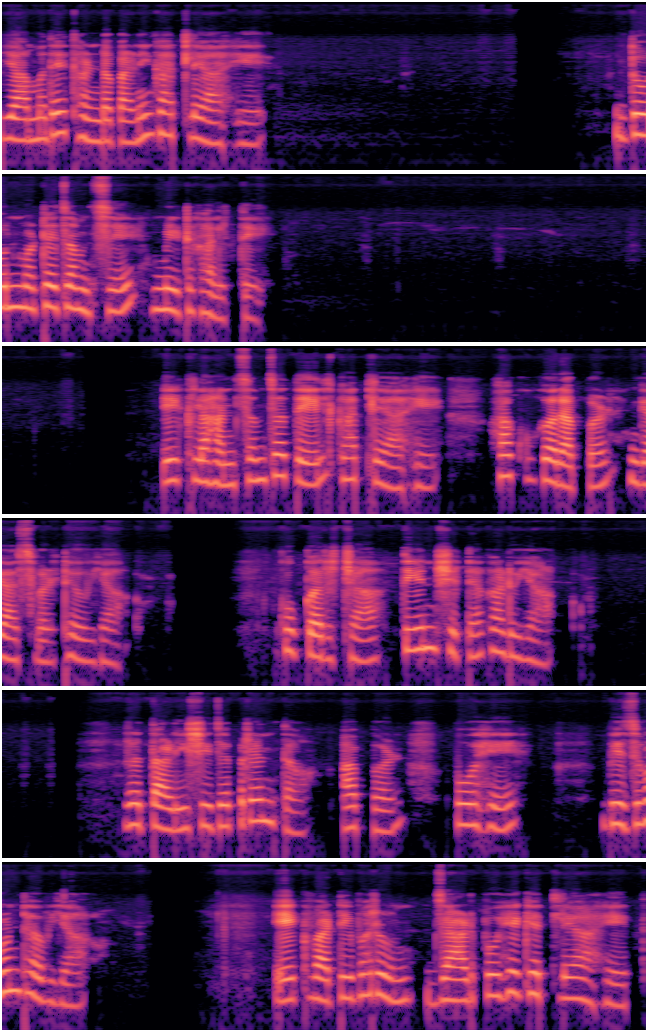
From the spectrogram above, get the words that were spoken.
यामध्ये थंड पाणी घातले आहे. दोन मोठे चमचे मीठ घालते. एक लहान चमचा तेल घातले आहे. हा कुकर आपण गॅसवर ठेवूया. कुकरच्या तीन शिट्या काढूया. रताळी शिजेपर्यंत आपण पोहे भिजवून ठेवूया. एक वाटी भरून जाड पोहे घेतले आहेत.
